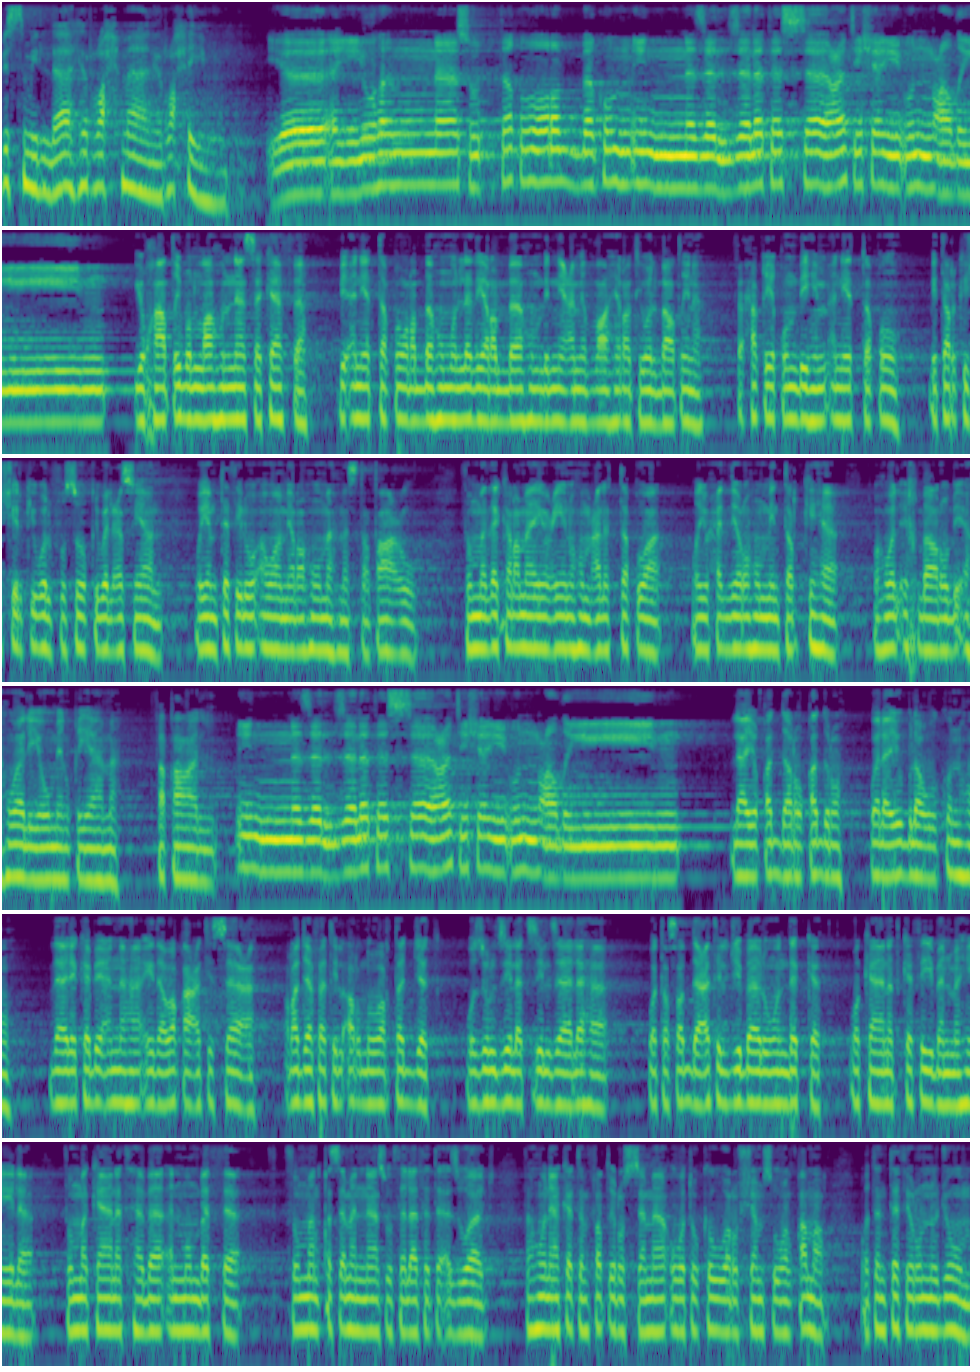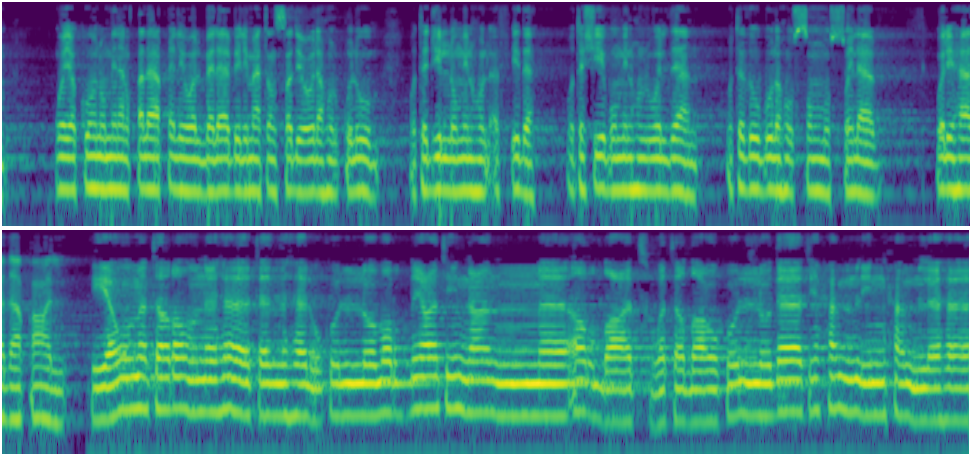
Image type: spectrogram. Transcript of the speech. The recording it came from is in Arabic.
بسم الله الرحمن الرحيم. يا أيها الناس اتقوا ربكم إن زلزلة الساعة شيء عظيم. يخاطب الله الناس كافة بأن يتقوا ربهم الذي رباهم بالنعم الظاهرة والباطنة فحقيق بهم أن يتقوه بترك الشرك والفسوق والعصيان ويمتثلوا أوامره مهما استطاعوا. ثم ذكر ما يعينهم على التقوى ويحذرهم من تركها وهو الإخبار بأهوال يوم القيامة. فقال إن زلزلة الساعة شيء عظيم. لا يقدر قدره ولا يبلغ كنهه. ذلك بأنها إذا وقعت الساعة رجفت الأرض وارتجت وزلزلت زلزالها وتصدعت الجبال واندكت وكانت كثيبا مهيلا ثم كانت هباء منبثا ثم انقسم الناس ثلاثة أزواج فهناك تنفطر السماء وتكور الشمس والقمر وتنتثر النجوم ويكون من القلاقل والبلابل ما تنصدع له القلوب وتجل منه الأفئدة وتشيب منه الولدان وتذوب له الصم الصلاب. ولهذا قال يوم ترونها تذهل كل مرضعة عما أرضعت وتضع كل ذات حمل حملها.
